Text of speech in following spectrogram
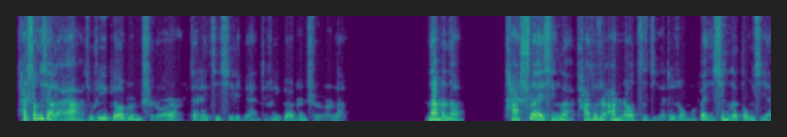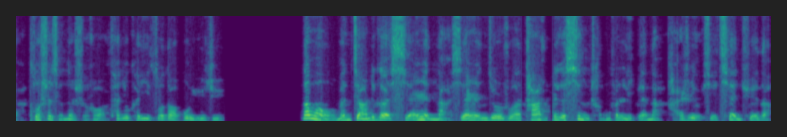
他生下来啊就是一标准齿轮，在这机器里边就是一标准齿轮了。那么呢，他率性啊，他就是按照自己的这种本性的东西啊，做事情的时候啊，他就可以做到不逾矩。那么我们讲这个贤人呐，贤人就是说他这个性成分里边呢，还是有些欠缺的。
